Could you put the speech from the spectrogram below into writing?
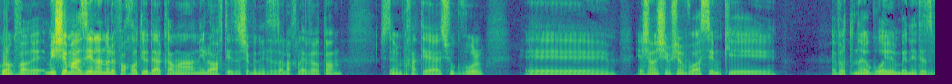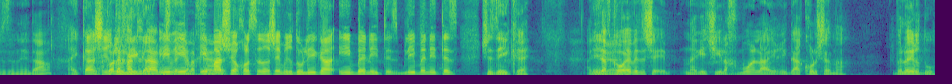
שכולם כבר, אה, מי שמאזין לנו לפחות יודע כמה אני לא אהבתי את זה שבניטיס הלך לאברטון, שזה מבחינתי היה איזשהו גבול. אה, יש אנשים שמבואסים כי אברטון היו גרועים עם בניטיס וזה נהדר. העיקר שירדו ליגה. יודע, אם, אם. אם משהו יכול לסדר שהם ירדו ליגה, עם בניטז, בלי בניטז, שזה יקרה. אני אה. דווקא אוהב את זה, שנגיד, שיילחמו על הירידה כל שנה, ולא ירדו.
